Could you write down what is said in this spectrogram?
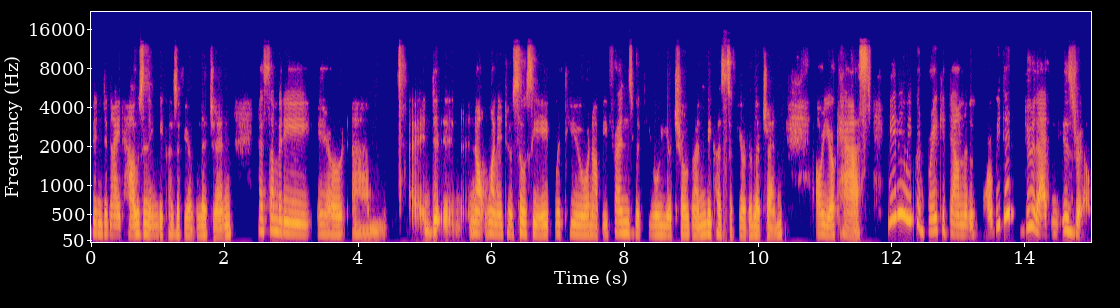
been denied housing because of your religion? Has somebody, you know, um, not wanted to associate with you or not be friends with you or your children because of your religion or your caste. Maybe we could break it down a little more. We did do that in Israel.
